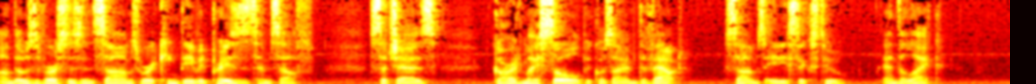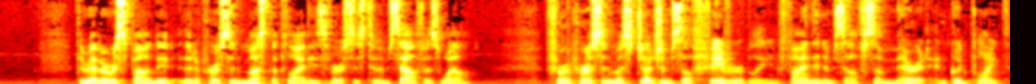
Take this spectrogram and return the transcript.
on those verses in Psalms where King David praises himself, such as, Guard my soul because I am devout, Psalms 86 2, and the like. The Rebbe responded that a person must apply these verses to himself as well. For a person must judge himself favorably and find in himself some merit and good point,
